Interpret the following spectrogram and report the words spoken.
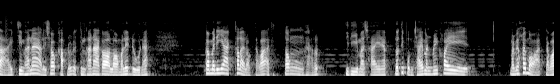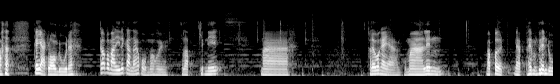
สายจิมคาน่าหรือชอบขับรถแบบจิมคาน่าก็ลองมาเล่นดูนะ ก็ไม่ได้ยากเท่าไหร่หรอกแต่ว่าอาจจะต้องหารถ ดีๆมาใช้นะครับรถที่ผมใช้มันไม่ค่อย มันไม่ค่อยเหมาะแต่ว่าก็อยากลองดูนะ ก็ประมาณนี้แล้วกันนะครับผมโอเคสำหรับคลิปนี้มาเขาเรียกว่าไงอะผมมาเล่นมาเปิดแมปให้เพื่อนๆดู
